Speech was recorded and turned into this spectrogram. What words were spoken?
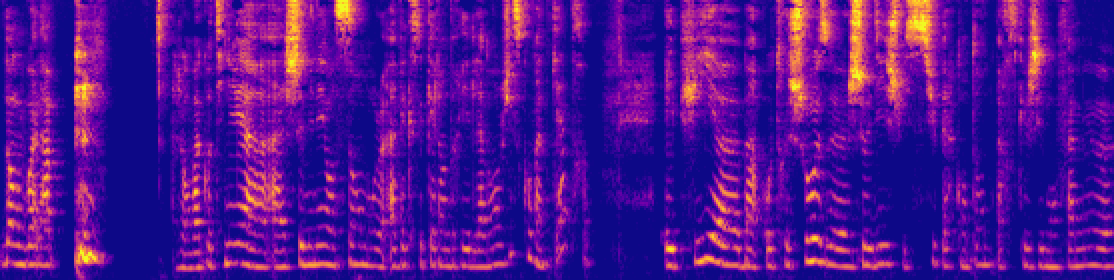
Donc voilà, on va continuer à, cheminer ensemble avec ce calendrier de l'Avent jusqu'au 24. Et puis, euh, ben, autre chose, jeudi, je suis super contente parce que j'ai mon fameux,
